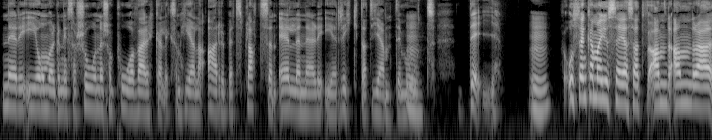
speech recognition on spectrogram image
när det är omorganisationer som påverkar liksom hela arbetsplatsen eller när det är riktat gentemot dig. Mm. Och sen kan man ju säga så att andra, andra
